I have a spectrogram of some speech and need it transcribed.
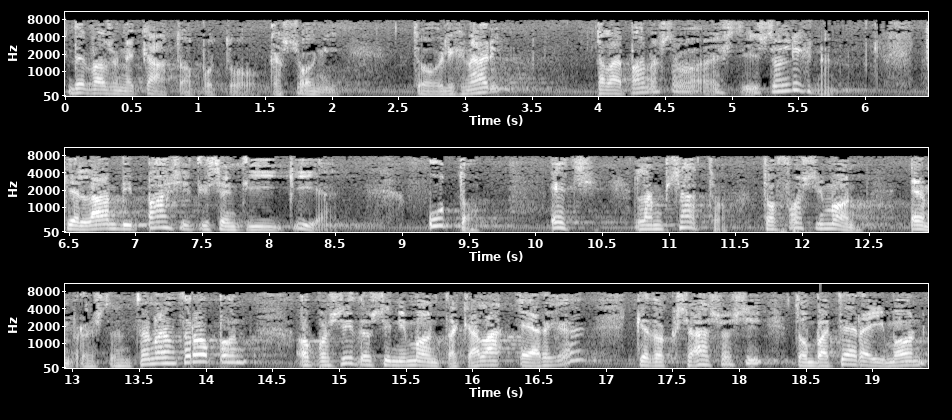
δεν βάζουν κάτω από το κασόνι το λιχνάρι αλλά πάνω στο, στον λίχνα και λάμπει πάση της εν ούτω έτσι λαμψάτο το φως ημών έμπροσθον των ανθρώπων όπως είδωσιν ημών τα καλά έργα και δοξάσωση τον πατέρα ημών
